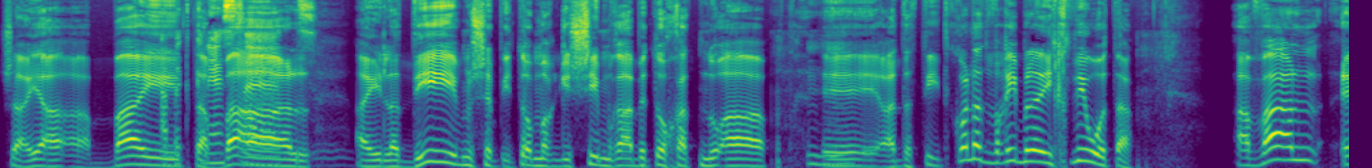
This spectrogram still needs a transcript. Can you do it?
שהיה הבית. הבעל, הילדים, שפתאום מרגישים רע בתוך התנועה. אה, הדתית. כל הדברים האלה הכניעו אותה. אבל... אה,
